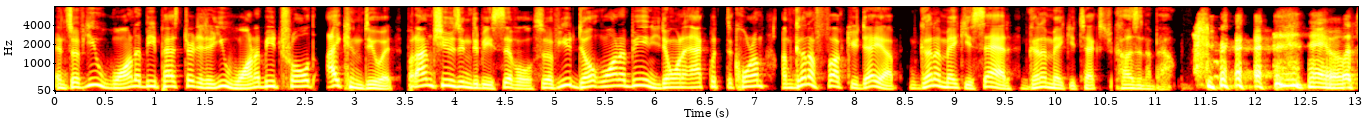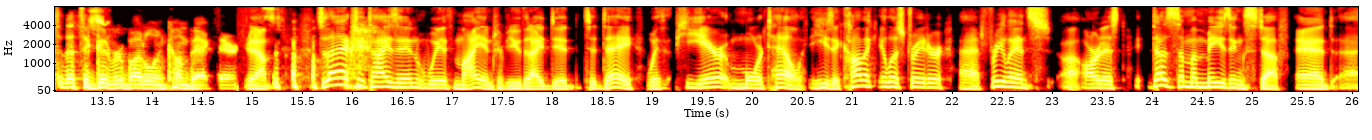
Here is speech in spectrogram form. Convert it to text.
And so if you want to be pestered and if you want to be trolled, I can do it. But I'm choosing to be civil. So if you don't want to be and you don't want to act with decorum, I'm going to fuck your day up. I'm going to make you sad. I'm going to make you text your cousin about me. hey, well, that's that's a good rebuttal and comeback there. Yeah. so that actually ties in with my interview that I did today with Pierre Mortel. He's a comic illustrator, uh, freelance uh, artist, does some amazing stuff. And uh,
